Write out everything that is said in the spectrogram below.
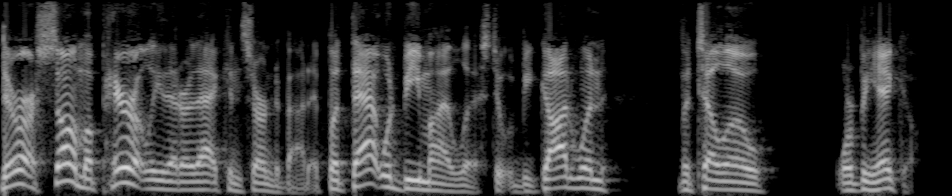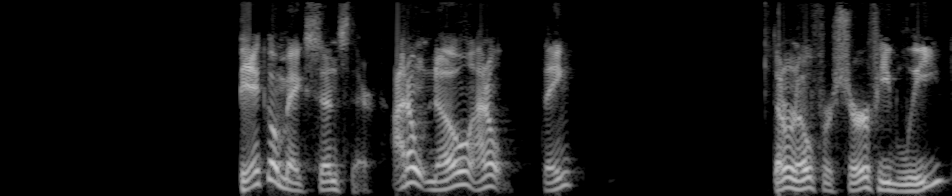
there are some apparently that are that concerned about it. But that would be my list. It would be Godwin, Vitello, or Bianco. Bianco makes sense there. I don't know. I don't think. I don't know for sure if he'd leave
